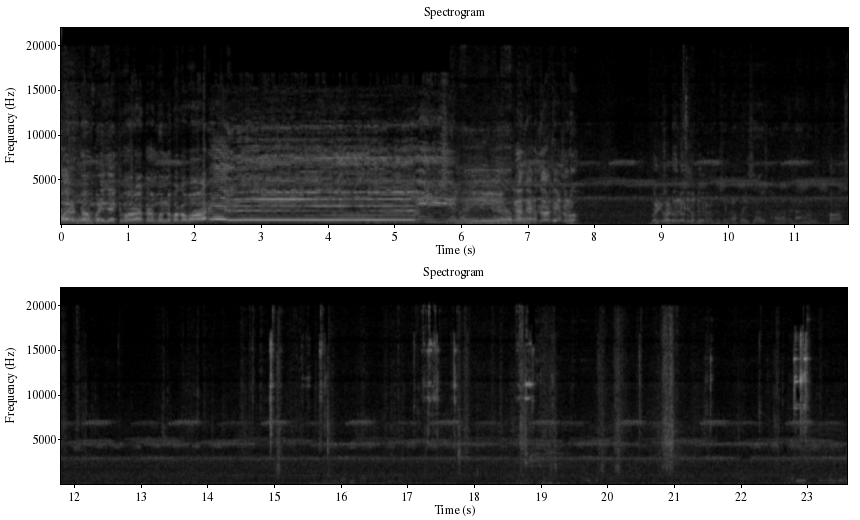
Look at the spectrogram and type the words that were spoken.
പതിനെട്ടാം പടി കയറ്റുമാറാക്കണം പൊന്നു ഭഗവാനേ നേരത്തെ ഇരുന്നുള്ളൂ വഴിപാട് വല്ല എടുത്തോണ്ട് ആ. Dito na doon.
